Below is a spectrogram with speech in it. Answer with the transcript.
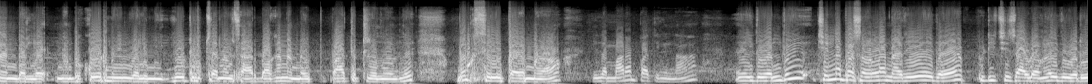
நண்பர்களே. நம்ம கூர்மையின் வலிமை யூடியூப் சேனல் சார்பாக நம்ம இப்போ பார்த்துட்டு வந்து மூக்கு செழிப்பழ மரம் இந்த மரம் பார்த்தீங்கன்னா இது வந்து சின்ன பசங்கள்லாம் நிறைய இதை பிடிச்சு சாப்பிடுவாங்க. இது ஒரு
